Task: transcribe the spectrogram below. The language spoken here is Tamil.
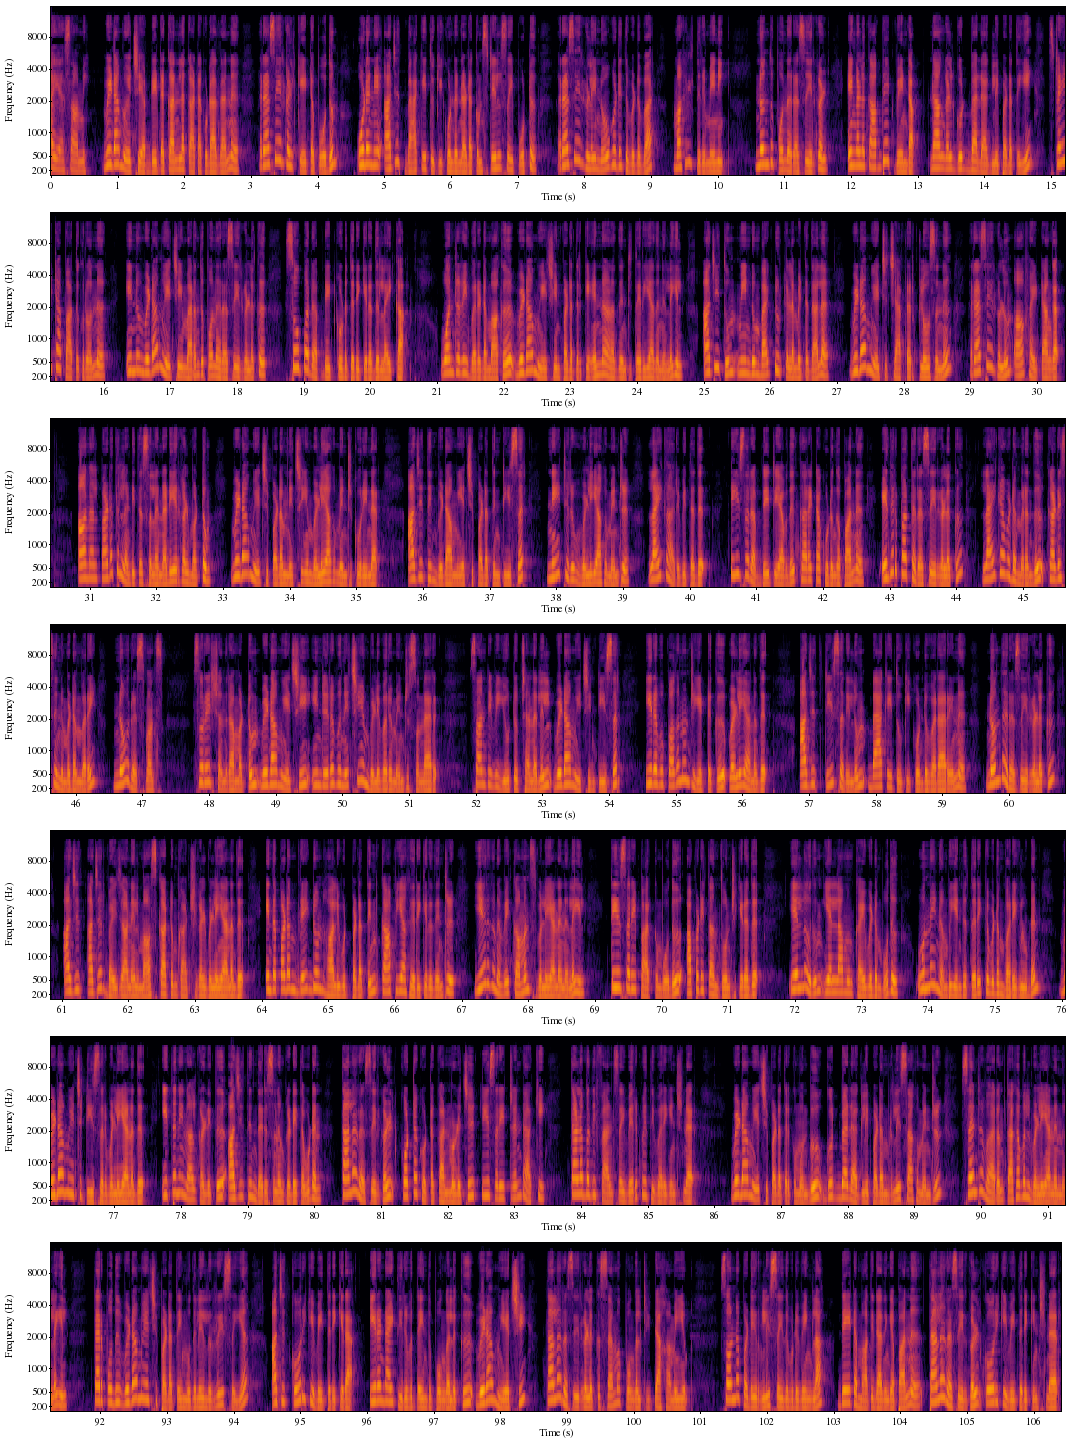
ஐயா சாமி விடாமுயற்சி அப்டேட்டை கண்ணில் காட்டக்கூடாதான்னு ரசிகர்கள் கேட்டபோதும் உடனே அஜித் பேக்கை தூக்கி கொண்டு நடக்கும் ஸ்டில்ஸை போட்டு ரசிகர்களை நோகடித்து விடுவார் மகிழ் திருமேனி. நொந்து போன ரசிகர்கள் எங்களுக்கு அப்டேட் வேண்டாம். நாங்கள் குட் பேட் அக்லி படத்தையே ஸ்ட்ரைட்டா பார்த்துக்கிறோன்னு இன்னும் விடாமுயற்சியை மறந்து போன ரசிகர்களுக்கு சூப்பர் அப்டேட் கொடுத்திருக்கிறது லைக்கா ஒன்றரை வருடமாக விடாமுயற்சியின் படத்திற்கு என்ன ஆனது என்று தெரியாத நிலையில் அஜித்தும் மீண்டும் பேக் டூர் கிளம்பிட்டதால விடாமுயற்சி சாப்டர் க்ளோஸ்னு ரசிகர்களும் ஆஃப் ஆயிட்டாங்க. ஆனால் படத்தில் நடித்த சில நடிகர்கள் மட்டும் விடாமுயற்சி படம் நிச்சயம் வெளியாகும் என்று கூறினர். அஜித்தின் விடாமுயற்சி படத்தின் டீசர் நேற்றிரவு வெளியாகும் என்று லைகா அறிவித்தது. டீசர் அப்டேட்டையாவது கரெக்டா கொடுங்கப்பான்னு எதிர்பார்த்த ரசிகர்களுக்கு லைகாவிடமிருந்து கடைசி நிமிடம் வரை நோ ரெஸ்பான்ஸ் சுரேஷ் சந்திரா மட்டும் விடாமுயற்சி இன்றிரவு நிச்சயம் வெளிவரும் என்று சொன்னார். சன் டிவி யூடியூப் சேனலில் விடாமுயற்சியின் டீசர் இரவு பதினொன்று எட்டுக்கு வெளியானது. அஜித் டீசரிலும் பேக்கை தூக்கி கொண்டு வராருன்னு நொந்த ரசிகர்களுக்கு அஜித் அஜர்பைஜானில் மாஸ் காட்டும் காட்சிகள் வெளியானது. இந்த படம் பிரேக் டவுன் ஹாலிவுட் படத்தின் காப்பியாக இருக்கிறது என்று ஏற்கனவே கமெண்ட்ஸ் வெளியான நிலையில் டீசரை பார்க்கும்போது அப்படித்தான் தோன்றுகிறது. எல்லோரும் எல்லாமும் கைவிடும்போது உன்னை நம்பு என்று தெரிக்கவிடும் வரிகளுடன் விடாமுயற்சி டீசர் வெளியானது இத்தனை நாள் கழித்து அஜித்தின் தரிசனம் கிடைத்தவுடன் தல ரசிகர்கள் கொட்ட கொட்ட கண்முழிச்சு டீசரை ட்ரெண்ட் ஆக்கி தளபதி ஃபேன்ஸை வெறுப்பேத்தி வருகின்றனர். விடாமுயற்சி படத்திற்கு முன்பு குட் பேட் அக்லி படம் ரிலீஸ் ஆகும் என்று சென்ற வாரம் தகவல் வெளியான நிலையில் தற்போது விடாமுயற்சி படத்தை முதலில் ரிலீஸ் செய்ய அஜித் கோரிக்கை வைத்திருக்கிறார். இரண்டாயிரத்தி இருபத்தைந்து பொங்கலுக்கு விடாமுயற்சி தல ரசிகர்களுக்கு செம பொங்கல் ட்ரீட்டாக அமையும். சொன்னபடி ரிலீஸ் செய்து விடுவீங்களா? டேட்டை மாத்திடாதீங்கப்பான்னு தல ரசிகர்கள் கோரிக்கை வைத்திருக்கின்றனர்.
